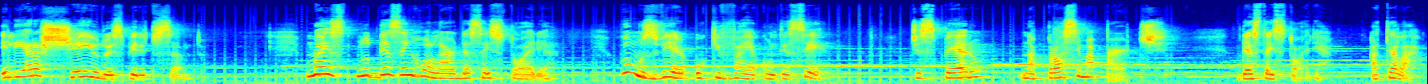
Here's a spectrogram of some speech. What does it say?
Ele era cheio do Espírito Santo. Mas no desenrolar dessa história, vamos ver o que vai acontecer? Te espero na próxima parte desta história. Até lá!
